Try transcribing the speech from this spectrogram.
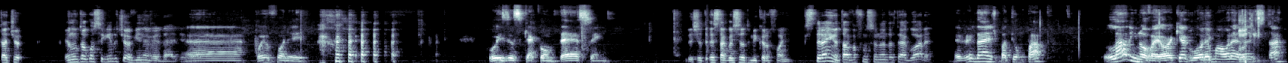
Tá te... Eu não tô conseguindo te ouvir, na verdade. Né? Ah, põe o fone aí. Coisas que acontecem. Deixa eu testar com esse outro microfone. Que estranho, tava funcionando até agora. É verdade, a gente bateu um papo. Lá em Nova York, agora é uma hora outro. antes, tá?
